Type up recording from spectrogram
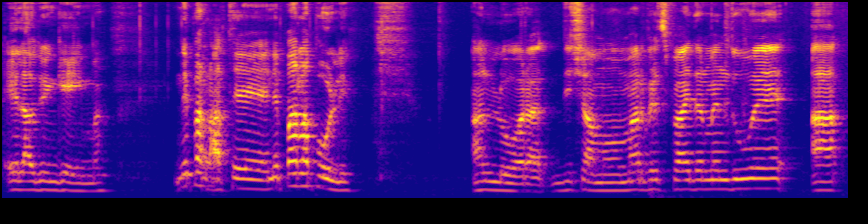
e l'audio in game. Ne parlate, ne parla Polly. Allora, diciamo, Marvel Spider-Man 2 ha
